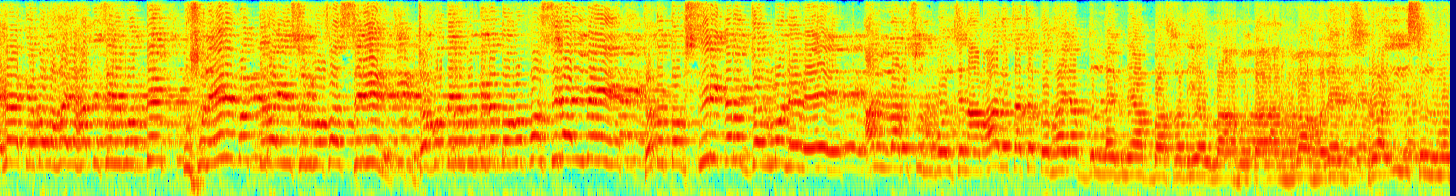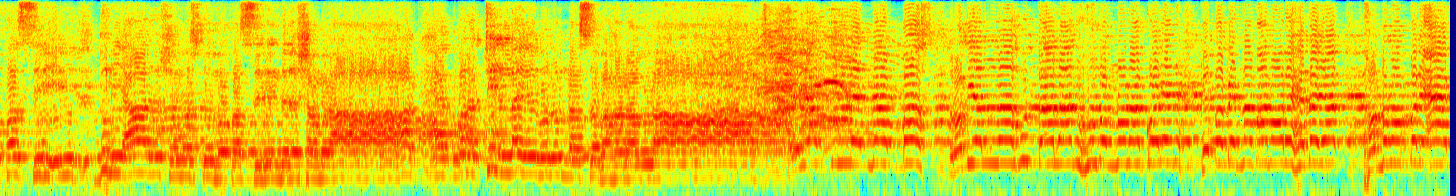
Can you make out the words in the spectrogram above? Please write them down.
এনাকে বলা হয় হাদিসের মধ্যে, উসুলের মধ্যে রাইসুল মুফাসসিরিন। জগতের বুকে মুফাসসির আসবে যত তাফসীর জন্ম নেবে, আল্লাহ রাসূল আমার চাচাতো ভাই আব্দুল্লাহ ইবনে আব্বাস রাদিয়াল্লাহু তাআলা হলেন রাইসুল মুফাসসিরিন, দুনিয়ার সমস্ত মুফাসসিরিনদের সম্রাট। একবার চিল্লায়ে বলুন না, সুবহানাল্লাহ। রাদিয়াল্লাহু তাআলা আনহু বর্ণনা করেন, কিতাবের নাম আনোয়ার হেদায়েত, খণ্ড নম্বর 1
